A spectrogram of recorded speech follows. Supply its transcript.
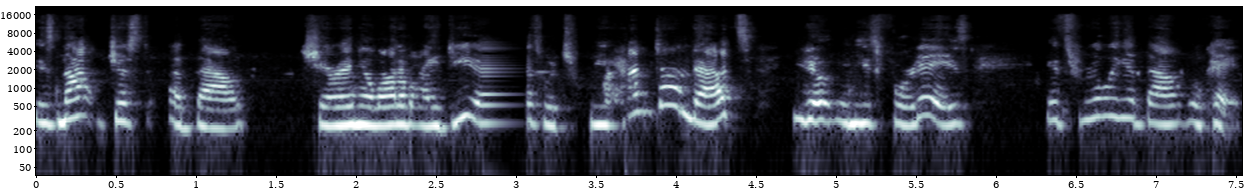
is not just about sharing a lot of ideas which we have done that you know in these four days it's really about okay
